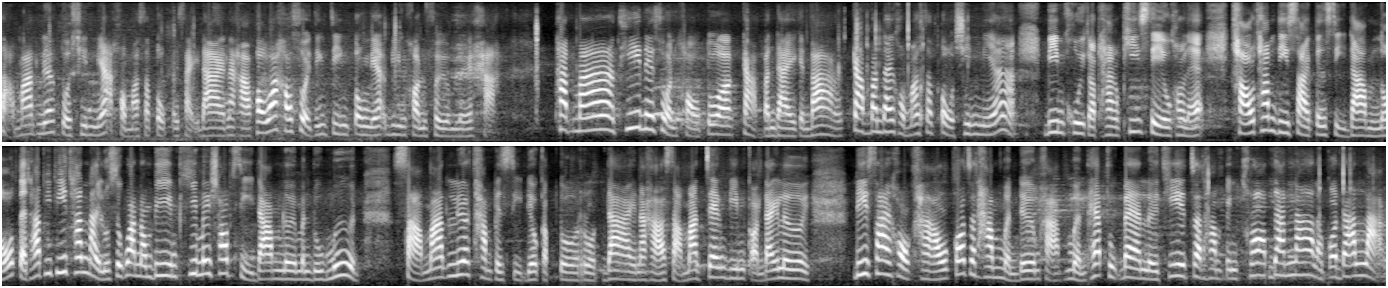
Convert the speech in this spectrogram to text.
สามารถเลือกตัวชิ้นเนี้ยของมาสโตไปใส่ได้นะคะ เพราะว่าเขาสวยจริง ๆ ตรงเนี้ยบีมคอนเฟิร์มเลยค่ะ ถัดมาที่ในส่วนของตัวกาบบันไดกันบ้างกาบบันไดของมาสโตชิ้นเนี้ยบีมคุยกับทางพี่เซลเขาแล้วเขาทำดีไซน์เป็นสีดำเนาะแต่ถ้าพี่ๆท่านไหนรู้สึกว่าน้องบีมพี่ไม่ชอบสีดำเลยมันดูมืด สามารถเลือกทำเป็นสีเดียวกับตัวรถได้นะคะ สามารถแจ้งบีมก่อนได้เลย ดีไซน์ของเขาก็จะทำเหมือนเดิมค่ะ เหมือนแทบทุกแบรนด์เลยที่จะทำเป็นครอบด้านหน้าแล้วก็ด้านหลัง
